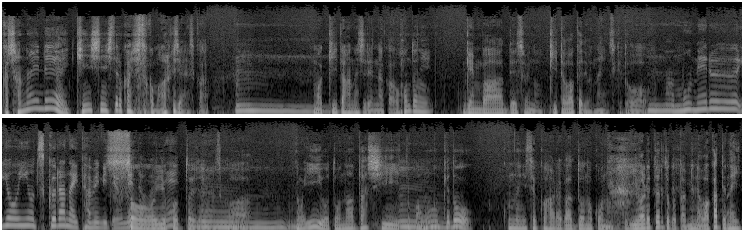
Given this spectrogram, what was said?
か社内恋愛禁止にしてる会社とかもあるじゃないですか、うん。まあ、聞いた話でなんか本当に現場でそういうのを聞いたわけではないんですけど、うんまあ揉める要因を作らないためにだよね。そういうことじゃないですか。うん。でもいい大人だしとか思うけど、こんなにセクハラがどうのこうのって言われてるってことはみんな分かってない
